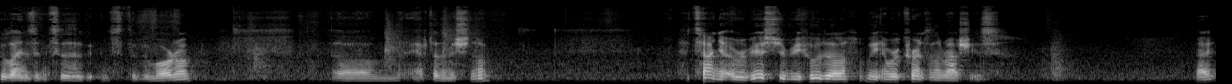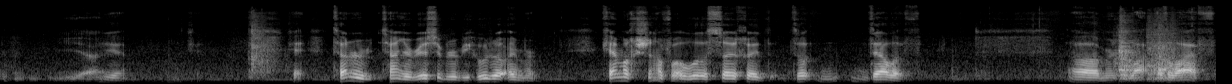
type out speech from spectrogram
two lines into the, into the Gemara um, after the Mishnah. Tanya, Rabbi Yisrael Yehuda, we, and we're current on the Rashis. Right? Yeah. Yeah. Okay. Okay. Tanya, Tanya Rabbi Yisrael Rabbi Yehuda, Omer. Kemach Shafa Allah Seichid Delef. Um, or the laugh.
